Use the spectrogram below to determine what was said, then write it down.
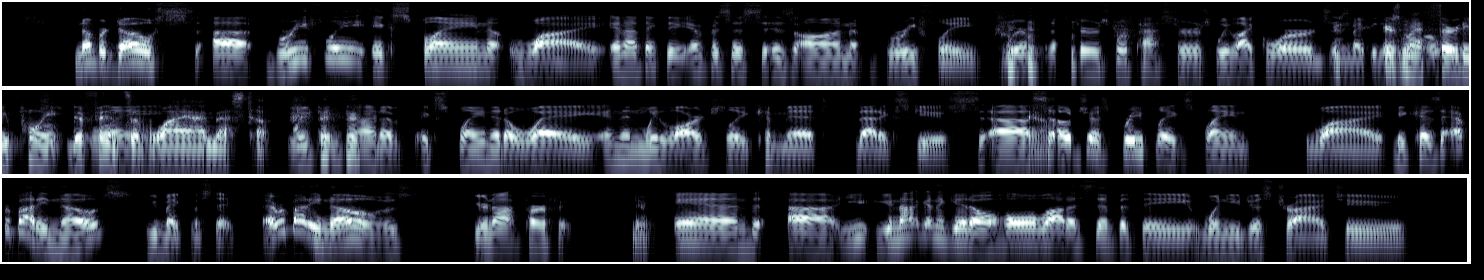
Number dose, uh, briefly explain why. And I think the emphasis is on briefly. We're ministers, we're pastors, we like words, and maybe here's my 30 point defense of why I messed up. we can kind of explain it away, and then we largely commit that excuse. Uh, Yeah. So just briefly explain why, because everybody knows you make mistakes. Everybody knows you're not perfect. Yeah. And uh, you, you're not going to get a whole lot of sympathy when you just try to,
